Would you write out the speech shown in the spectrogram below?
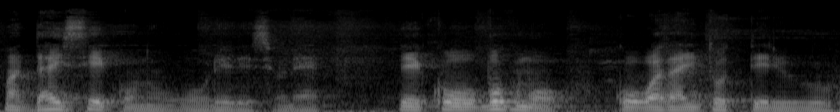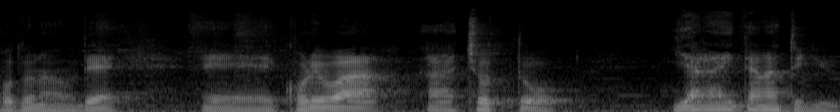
まあ、大成功の例ですよね。でこう僕もこう話題にとっているほどなので、えー、これはちょっとやられたなという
